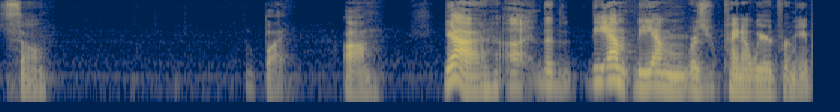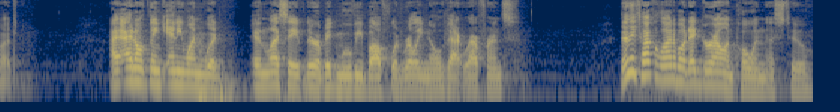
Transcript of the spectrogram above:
So, but, um, yeah, uh, the the M the M was kind of weird for me, but I, I don't think anyone would, unless they they're a big movie buff, would really know that reference. Then they talk a lot about Edgar Allan Poe in this too.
